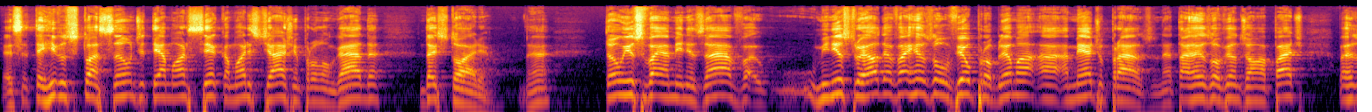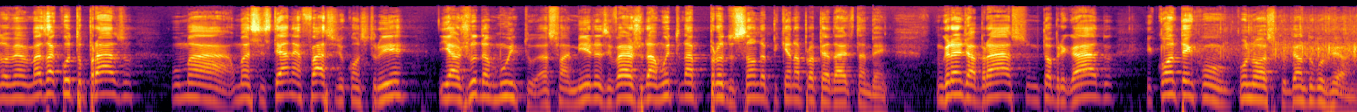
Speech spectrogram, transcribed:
essa terrível situação de ter a maior seca, a maior estiagem prolongada da história. Né? Então, isso vai amenizar, o ministro Helder vai resolver o problema a, a médio prazo. Está né? Tá resolvendo já uma parte, vai resolver, mas a curto prazo, uma, uma cisterna é fácil de construir e ajuda muito as famílias e vai ajudar muito na produção da pequena propriedade também. Um grande abraço, muito obrigado e contem com, conosco dentro do governo.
